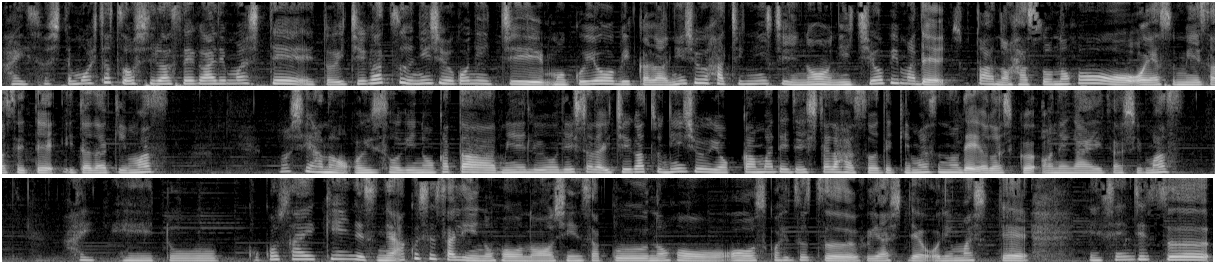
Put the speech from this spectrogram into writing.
はい、そしてもう一つお知らせがありまして、えっと、1月25日木曜日から28日の日曜日まで、ちょっとあの発送の方をお休みさせていただきます。もしあのお急ぎの方見えるようでしたら1月24日まででしたら発送できますのでよろしくお願いいたします。はい、えーと、ここ最近ですねアクセサリーの方の新作の方を少しずつ増やしておりまして、え、先日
